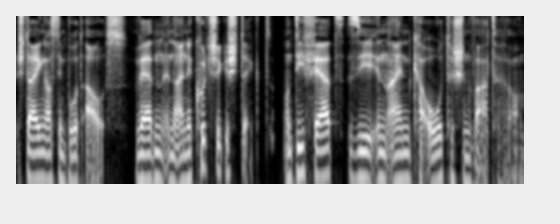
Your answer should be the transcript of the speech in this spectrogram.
steigen aus dem Boot aus, werden in eine Kutsche gesteckt und die fährt sie in einen chaotischen Warteraum.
